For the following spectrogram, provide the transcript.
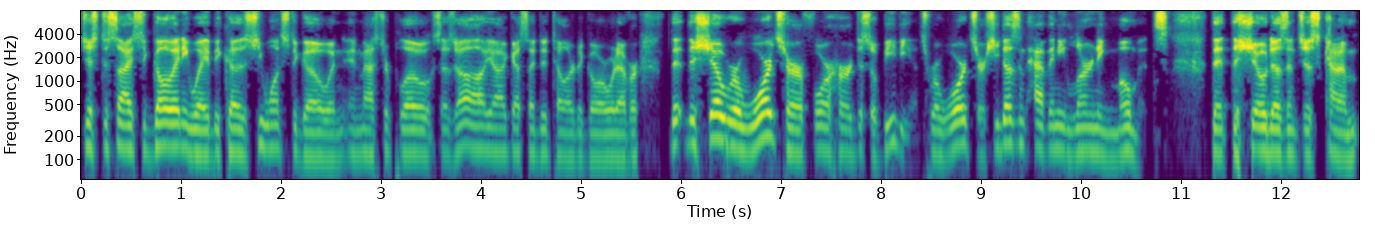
just decides to go anyway because she wants to go and, and master plo says oh yeah i guess i did tell her to go or whatever. The, the show rewards her for her disobedience rewards her. She doesn't have any learning moments that the show doesn't just kind of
